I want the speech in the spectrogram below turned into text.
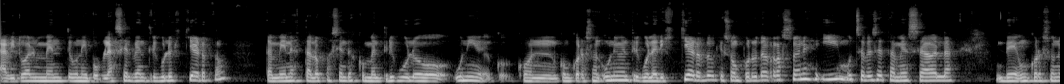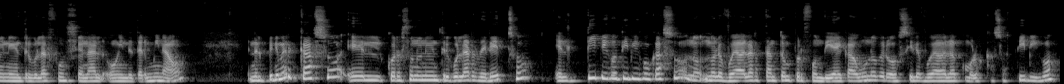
habitualmente una hipoplasia del ventrículo izquierdo. También están los pacientes con ventrículo con, con, corazón univentricular izquierdo, que son por otras razones, y muchas veces también se habla de un corazón univentricular funcional o indeterminado. En el primer caso, el corazón univentricular derecho, el típico, típico caso, no, no les voy a hablar tanto en profundidad de cada uno, pero sí les voy a hablar como los casos típicos,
